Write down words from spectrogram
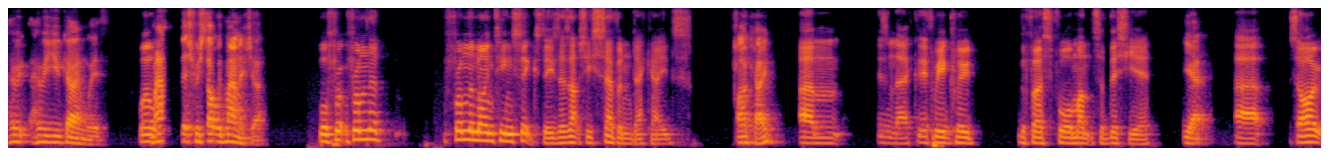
Who, who are you going with? Well, Man- let's we start with manager. Well, fr- from the from the 1960s, there's actually seven decades. Okay. Um, isn't there? If we include the first four months of this year. Yeah. Uh, so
